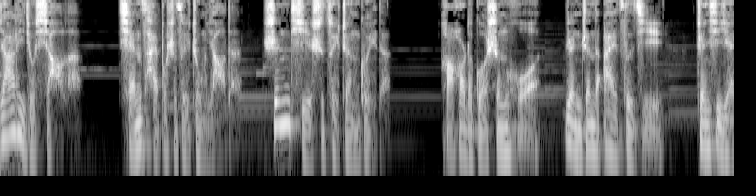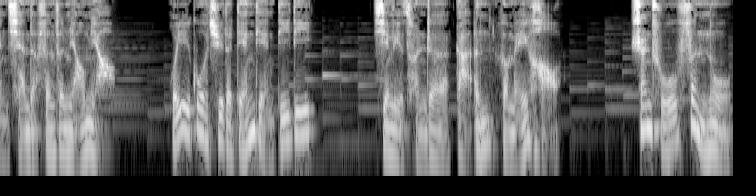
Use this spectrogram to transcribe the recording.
压力就小了。钱财不是最重要的，身体是最珍贵的。好好的过生活，认真的爱自己，珍惜眼前的分分秒秒，回忆过去的点点滴滴，心里存着感恩和美好，删除愤怒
